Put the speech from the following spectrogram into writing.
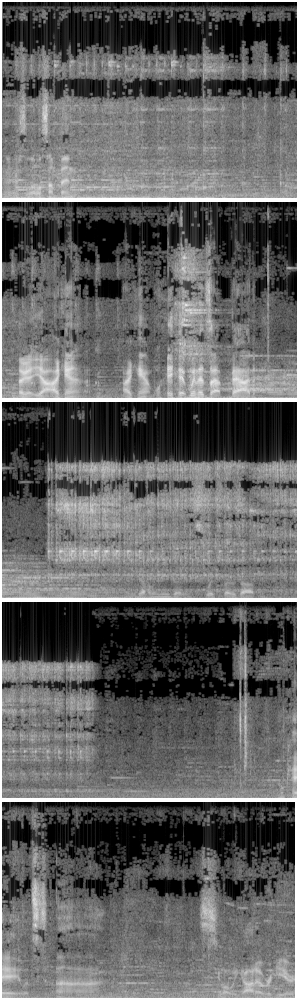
There's a little something. Okay, yeah, I can't I can't play it when it's that bad. Switch those up. Okay, let's uh see what we got over here.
